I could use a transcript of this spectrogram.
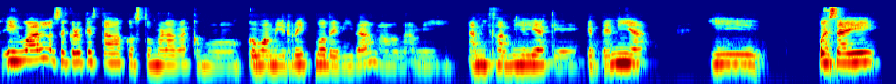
igual, o sea, creo que estaba acostumbrada como, como a mi ritmo de vida, ¿no? A mi, a mi familia que, que tenía. Y pues ahí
